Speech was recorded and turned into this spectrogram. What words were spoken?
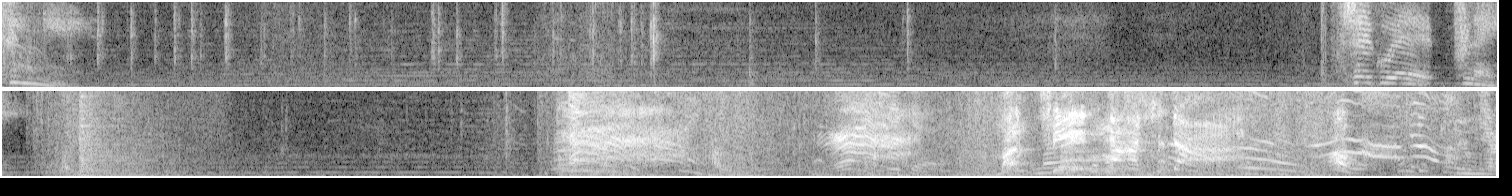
승리. 최고의 플레이. 망치 나가신다 두명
